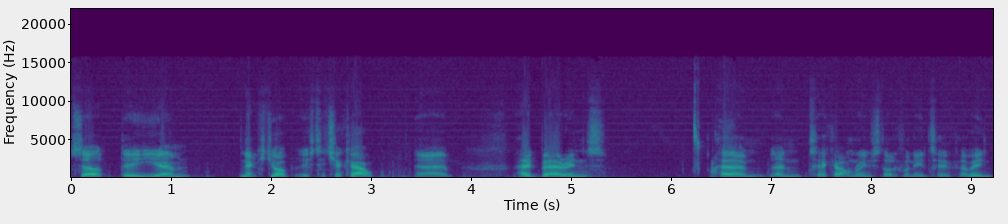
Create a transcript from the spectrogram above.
so the um, next job is to check out uh, head bearings um, and take out and reinstall if we need to. I mean,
